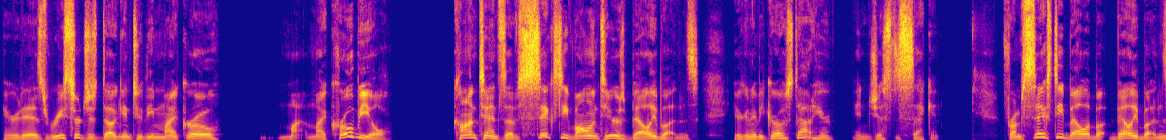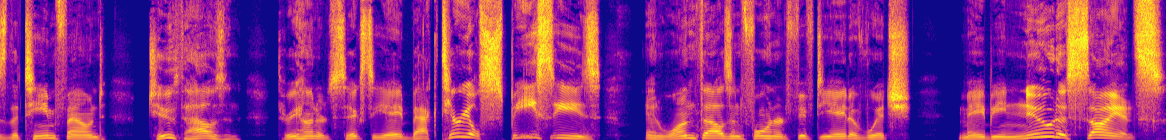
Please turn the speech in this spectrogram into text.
Here it is. Researchers dug into the micro mi- microbial contents of 60 volunteers' belly buttons. You're going to be grossed out here in just a second. From 60 belly, belly buttons, the team found 2,368 bacterial species and 1,458 of which may be new to science.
